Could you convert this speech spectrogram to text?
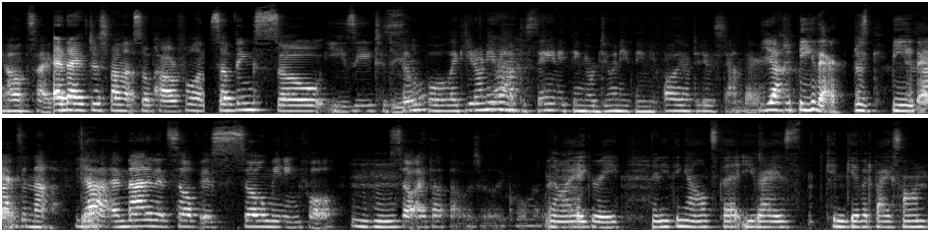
the outside." And I just found that so powerful and something so easy to do. Simple. Like you don't even Yeah. have to say anything or do anything. All you have to do is stand there. Yeah, Just be there. Just be And there. That's enough. yeah, and that in itself is so meaningful. hmm So I thought that was really cool. No, I agree. Anything else that you guys can give advice on?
